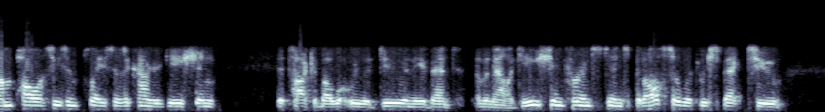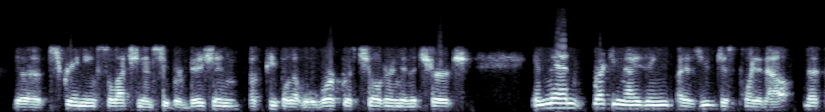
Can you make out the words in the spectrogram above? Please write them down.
some policies in place as a congregation that talk about what we would do in the event of an allegation, for instance, but also with respect to the screening, selection, and supervision of people that will work with children in the church. And then recognizing, as you've just pointed out, that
